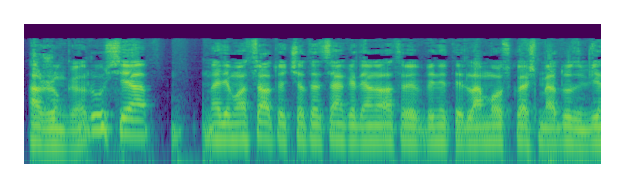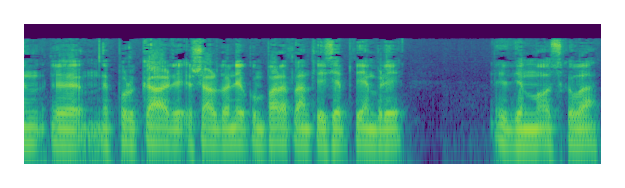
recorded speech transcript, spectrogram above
ajung în Rusia, mi-a demonstrat o cetățeancă de-a noastră venită de la Moscova și mi-a dus vin uh, purcare Chardonnay cumpărat la 1 septembrie din Moscova.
